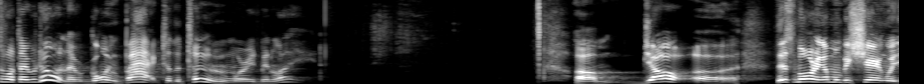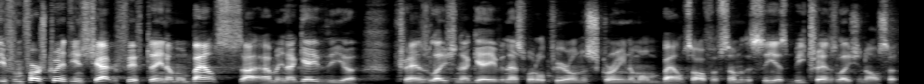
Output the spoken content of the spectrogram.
what they were doing. They were going back to the tomb where he'd been laid. Um, y'all, uh, this morning, I'm going to be sharing with you from 1 Corinthians chapter 15. I'm going to bounce, I, I mean, I gave the uh, translation I gave, and that's what will appear on the screen. I'm going to bounce off of some of the CSB translation also.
